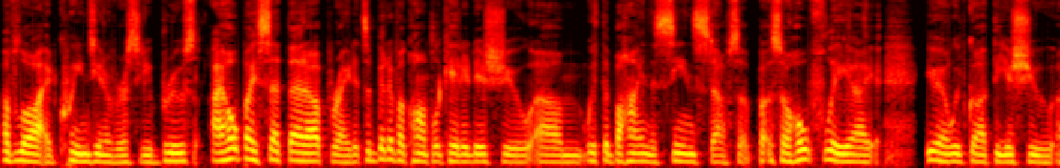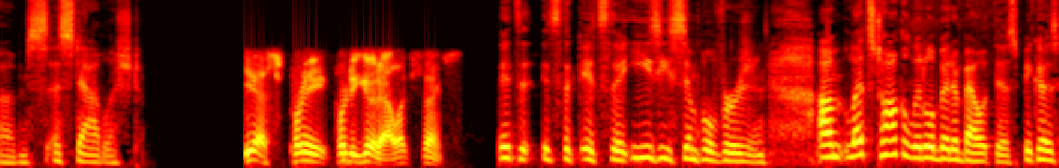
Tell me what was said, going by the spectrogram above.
of law at Queen's University. Bruce, I hope I set that up right. It's a bit of a complicated issue um, with the behind the scenes stuff. So, so hopefully, I, you know, we've got the issue um, established. Yes, pretty pretty good, Alex. Thanks. It's it's the it's the easy, simple version. Um, let's talk a little bit about this because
